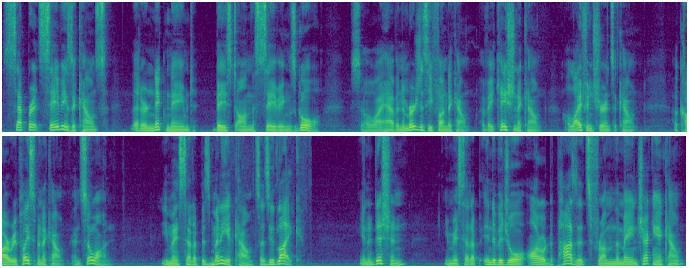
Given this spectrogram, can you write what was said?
separate savings accounts that are nicknamed based on the savings goal. So I have an emergency fund account, a vacation account, a life insurance account, a car replacement account, and so on. You may set up as many accounts as you'd like. In addition, you may set up individual auto deposits from the main checking account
